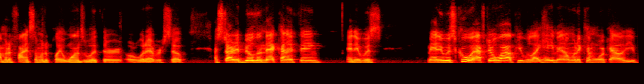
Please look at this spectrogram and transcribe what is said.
I'm going to find someone to play ones with or or whatever. So I started building that kind of thing, and it was, man, it was cool. After a while, people were like, hey, man, I want to come work out with you.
